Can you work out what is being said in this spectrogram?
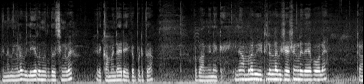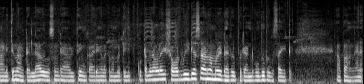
പിന്നെ നിങ്ങളുടെ വിലയേറെ നിർദ്ദേശങ്ങൾ കമന്റായി രേഖപ്പെടുത്തുക. അപ്പോൾ അങ്ങനെയൊക്കെ. ഇനി നമ്മളെ വീട്ടിലുള്ള വിശേഷങ്ങൾ ഇതേപോലെ കാണിക്കുന്നതാണ് കേട്ടോ. എല്ലാ ദിവസവും രാവിലത്തെയും കാര്യങ്ങളൊക്കെ നമ്മൾ ഇനി നമ്മൾ ഈ ഷോർട്ട് വീഡിയോസാണ് നമ്മൾ ഇടരുത് ഇപ്പോൾ രണ്ട് മൂന്ന് ദിവസമായിട്ട്. അപ്പോൾ അങ്ങനെ.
